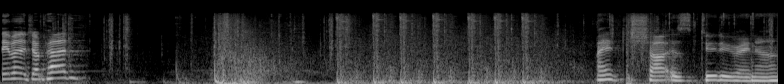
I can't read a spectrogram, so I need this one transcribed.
They have a jump pad. My shot is doo doo right now.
